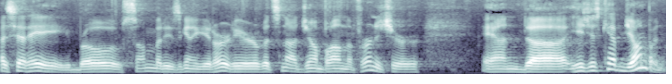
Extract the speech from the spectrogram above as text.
I said, hey, bro, somebody's going to get hurt here. Let's not jump on the furniture. And uh, he just kept jumping.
